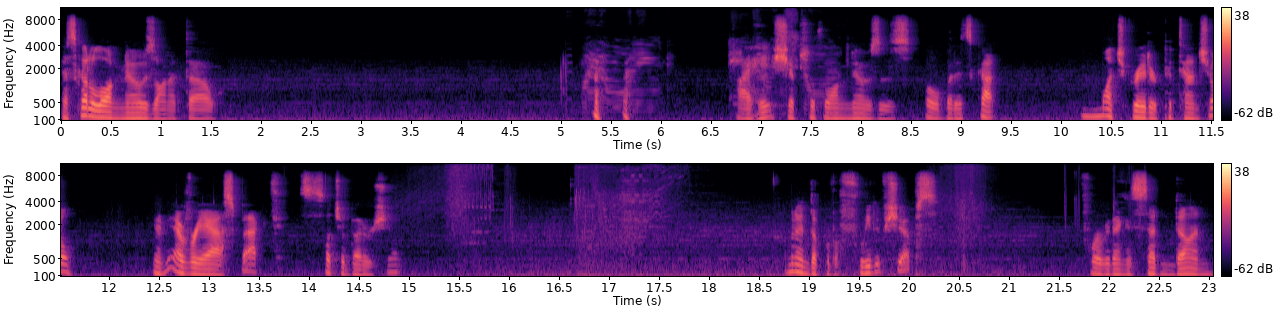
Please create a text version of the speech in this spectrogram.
It's got a long nose on it, though. I hate ships with long noses. Oh, but it's got much greater potential in every aspect. It's such a better ship. I'm going to end up with a fleet of ships before everything is said and done.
